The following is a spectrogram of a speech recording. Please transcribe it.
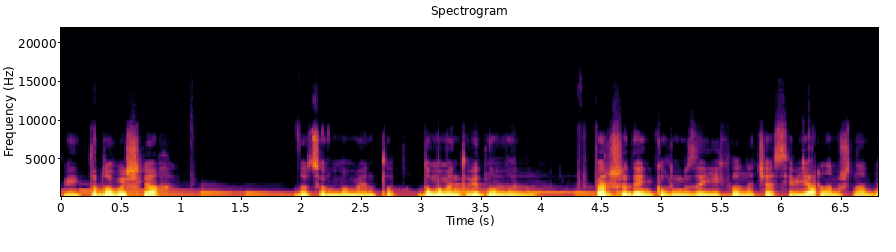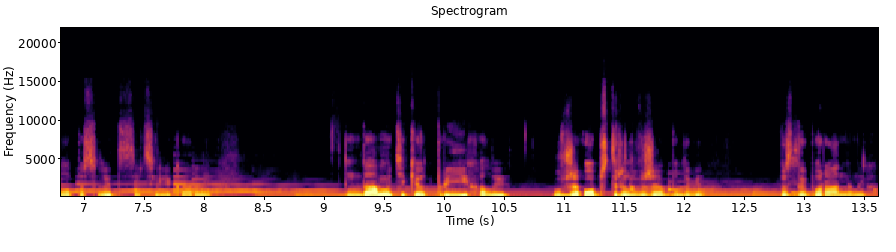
свій трудовий шлях до цього моменту, до моменту відновлення. В перший день, коли ми заїхали на часів яр, нам ж треба було поселитися в цій лікарні. Да, ми тільки от приїхали, вже обстріли вже були, везли поранених.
